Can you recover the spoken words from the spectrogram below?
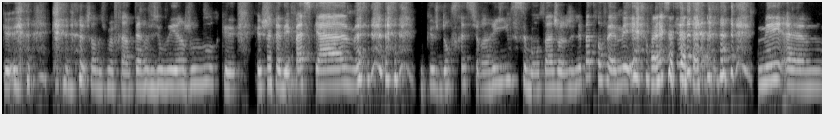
que, je me ferais interviewer un jour, que, que je ferais des face cam, ou que je danserais sur un Reels. Bon, ça, je ne l'ai pas trop fait, mais, mais, euh,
